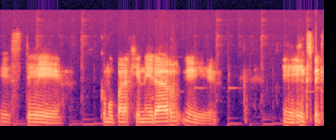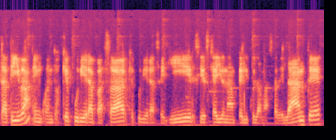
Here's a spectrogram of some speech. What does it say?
este, como para generar... Eh, eh, expectativa en cuanto a qué pudiera pasar, qué pudiera seguir, si es que hay una película más adelante,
